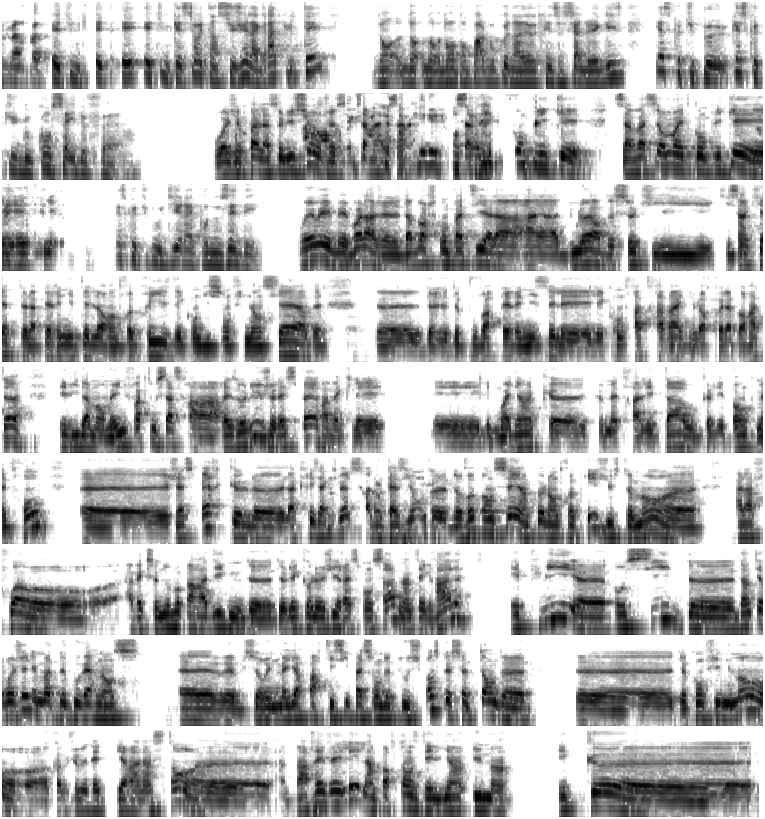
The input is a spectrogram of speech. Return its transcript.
est, une, est, une question, est un sujet, la gratuité dont, dont on parle beaucoup dans la doctrine sociale de l'Église. Qu'est-ce que tu peux, qu'est-ce que tu nous conseilles de faire? Ouais, j'ai pas la solution. je sais que ça va, être compliqué. Ça va sûrement être compliqué. Qu'est-ce que tu nous dirais pour nous aider? Oui, oui, mais voilà. D'abord, je compatis à la, douleur de ceux qui, s'inquiètent de la pérennité de leur entreprise, des conditions financières, de, de, pouvoir pérenniser les, les, contrats de travail de leurs collaborateurs, évidemment. Mais une fois que tout ça sera résolu, je l'espère, avec les, les, moyens que, mettra l'État ou que les banques mettront, euh, j'espère que la crise actuelle sera l'occasion de, repenser un peu l'entreprise justement euh, à la fois avec ce nouveau paradigme de, l'écologie responsable intégrale et puis euh, aussi d'interroger les modes de gouvernance sur une meilleure participation de tous. Je pense que ce temps de, de, confinement, euh, comme je venais de dire à l'instant, euh, va révéler l'importance des liens humains et que euh,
